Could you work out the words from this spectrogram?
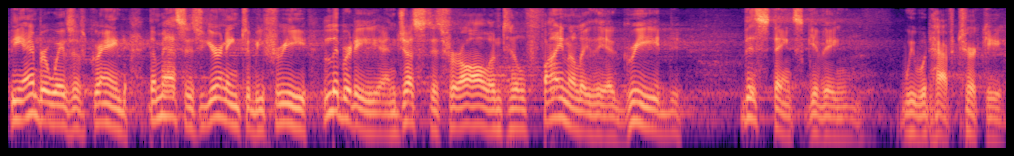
the amber waves of grain, the masses yearning to be free, liberty and justice for all, until finally they agreed this Thanksgiving we would have turkey,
